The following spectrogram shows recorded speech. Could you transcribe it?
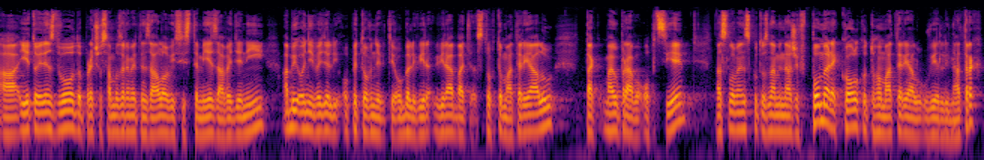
A je to jeden z dôvodov, prečo samozrejme ten zálohový systém je zavedený, aby oni vedeli opätovne tie obely vyrábať z tohto materiálu, tak majú právo opcie. Na Slovensku to znamená, že v pomere, koľko toho materiálu uviedli na trh,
